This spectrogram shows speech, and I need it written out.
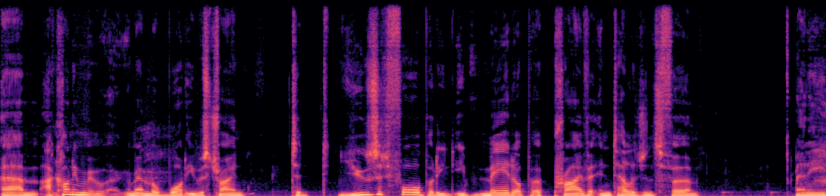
um, I can't even remember what he was trying to use it for, but he, he made up a private intelligence firm, and he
